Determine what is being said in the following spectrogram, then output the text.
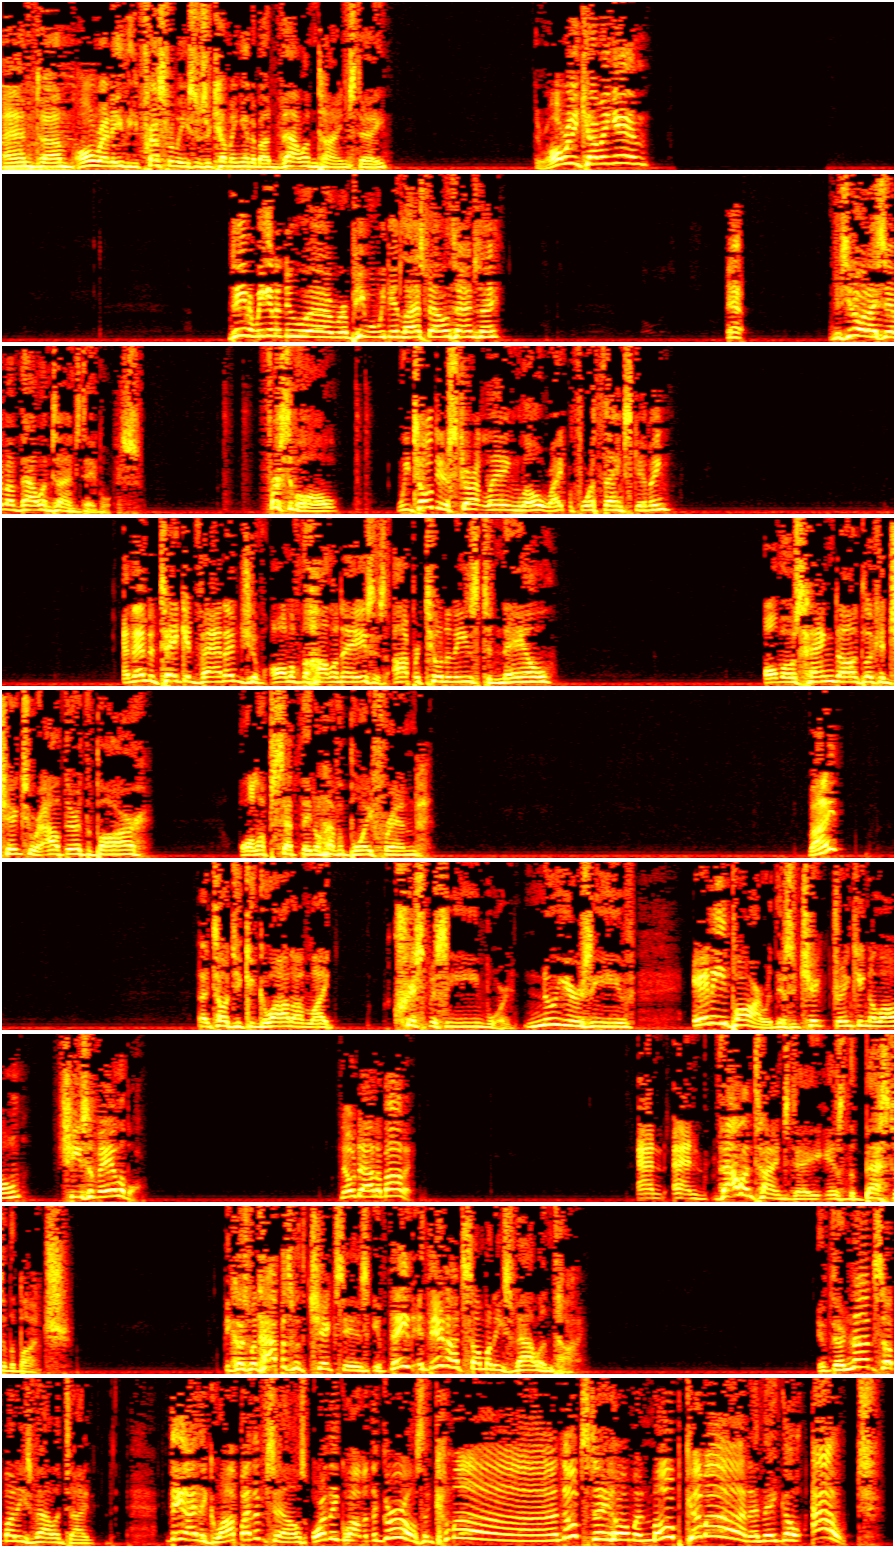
And um, already the press releases are coming in about Valentine's Day. They're already coming in. Dean, are we going to do uh, repeat what we did last Valentine's Day? Yeah. Because you know what I say about Valentine's Day, boys? First of all, we told you to start laying low right before Thanksgiving. And then to take advantage of all of the holidays as opportunities to nail all those hangdog-looking chicks who are out there at the bar, all upset they don't have a boyfriend. Right? I told you you could go out on, like, Christmas Eve or New Year's Eve. Any bar where there's a chick drinking alone, she's available. No doubt about it. And and Valentine's Day is the best of the bunch. Because what happens with chicks is if they if they're not somebody's Valentine, if they're not somebody's Valentine, they either go out by themselves or they go out with the girls. And come on, don't stay home and mope. Come on. And they go out.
